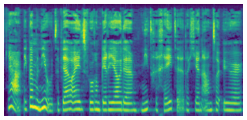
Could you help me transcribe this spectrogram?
Ja, ik ben benieuwd. Heb jij wel eens voor een periode niet gegeten? Dat je een aantal uur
